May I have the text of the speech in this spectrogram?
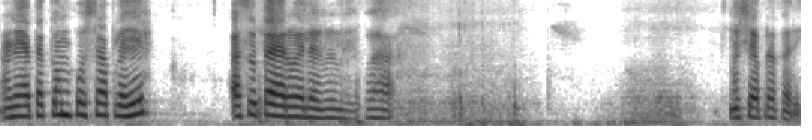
आणि आता कंपोस्ट आपलं हे असं तयार व्हायला लागलेलं आहे. पहा. अशा प्रकारे.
